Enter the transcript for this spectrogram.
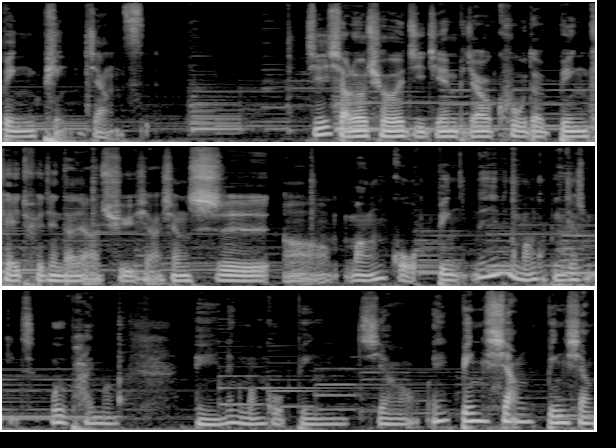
冰品这样子。其实小琉球有几间比较酷的冰，可以推荐大家去一下，像是啊芒果冰，那那个芒果冰叫什么名字？我有拍吗？诶，那个芒果冰叫诶冰箱，冰箱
